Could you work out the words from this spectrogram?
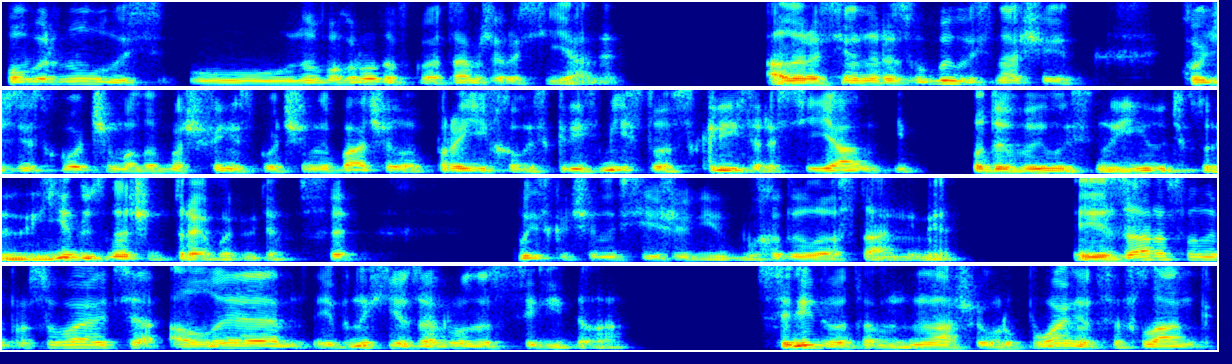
повернулись у Новогродовку, а там же росіяни. Але росіяни розгубились, наші, хоч зі скотчем, але в машині скотчі не бачили, проїхали скрізь місто, скрізь росіян і подивились, ну їдуть, хто їдуть, значить, треба людям. Все вискочили всі живі, виходили останніми. І зараз вони просуваються, але в них є загроза з Селідова. Селідова, там наше угрупування, це фланг.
